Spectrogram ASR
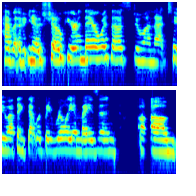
have a you know show here and there with us doing that too. I think that would be really amazing um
